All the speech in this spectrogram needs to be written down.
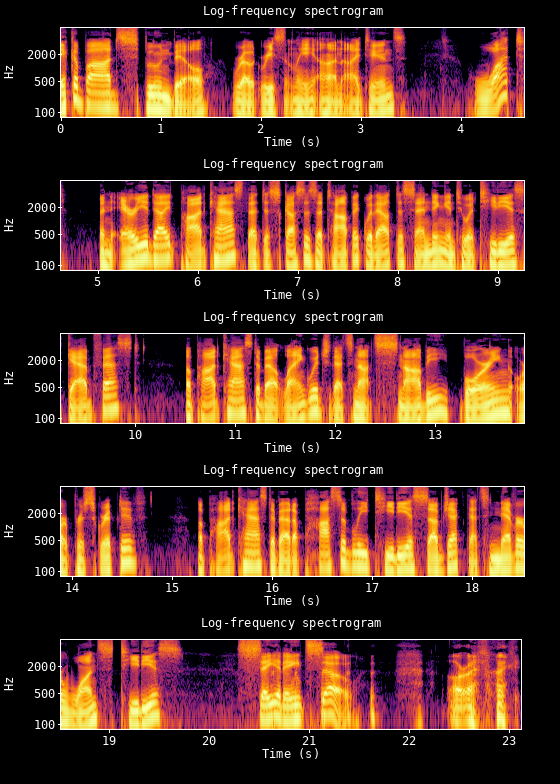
Ichabod Spoonbill wrote recently on iTunes What? An erudite podcast that discusses a topic without descending into a tedious gabfest? A podcast about language that's not snobby, boring, or prescriptive? A podcast about a possibly tedious subject that's never once tedious? Say it ain't so. All right, Mike.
